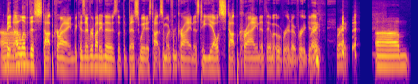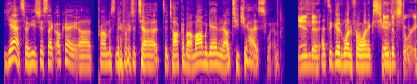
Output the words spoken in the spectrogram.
but I Um, love this stop crying because everybody knows that the best way to stop someone from crying is to yell stop crying at them over and over again. right. Um. Yeah. So he's just like, okay, uh, promise never to t- to talk about mom again, and I'll teach you how to swim. End That's a good one for one exchange. End of story.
